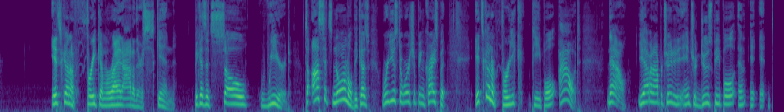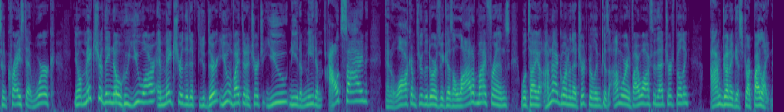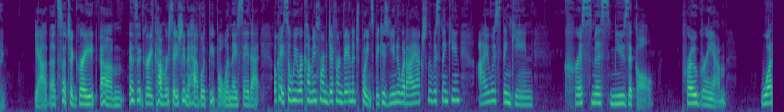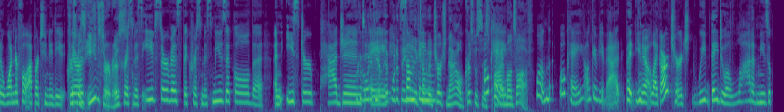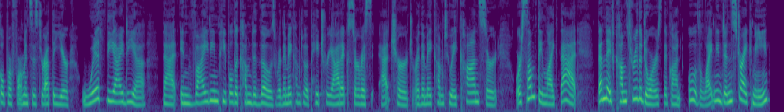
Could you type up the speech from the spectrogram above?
it's going to freak them right out of their skin because it's so weird. To us, it's normal because we're used to worshiping Christ, but it's going to freak people out. Now, you have an opportunity to introduce people to Christ at work. you know, make sure they know who you are and make sure that if you you invite them to church, you need to meet them outside and walk them through the doors because a lot of my friends will tell you, I'm not going in that church building because I'm worried if I walk through that church building, I'm going to get struck by lightning. Yeah, that's such a great um, it's a great conversation to have with people when they say that. Okay, so we were coming from different vantage points because you know what I actually was thinking? I was thinking Christmas musical program. What a wonderful opportunity. Christmas Eve service. Christmas Eve service, the Christmas musical, the an Easter pageant. Look, what if, a you, what if they need to come to church now? Christmas is Okay. five months off. Well, okay, I'll give you that. But you know, like our church, we they do a lot of musical performances throughout the year with the idea that inviting people to come to those where they may come to a patriotic service at church or they may come to a concert or something like that, then they've come through the doors, they've gone, "Oh, the lightning didn't strike me."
